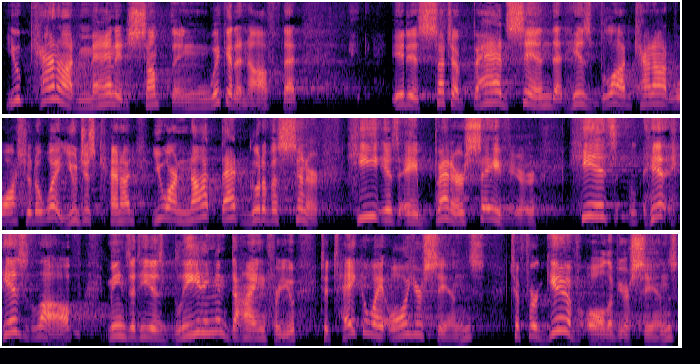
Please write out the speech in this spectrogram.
You cannot manage something wicked enough that it is such a bad sin that his blood cannot wash it away. You just cannot. You are not that good of a sinner. He is a better Savior. His, his, his love means that he is bleeding and dying for you to take away all your sins, to forgive all of your sins,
